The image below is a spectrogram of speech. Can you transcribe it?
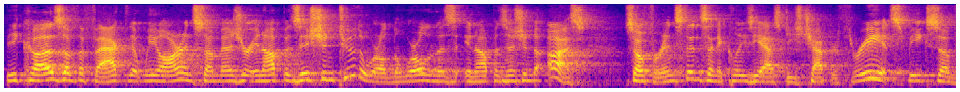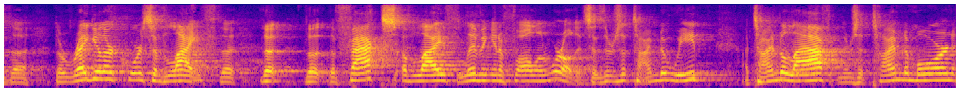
because of the fact that we are, in some measure, in opposition to the world. The world is in opposition to us. So, for instance, in Ecclesiastes chapter 3, it speaks of the the regular course of life, the, the, the, the facts of life living in a fallen world. It says there's a time to weep, a time to laugh, and there's a time to mourn,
